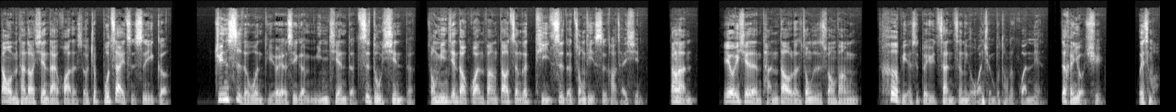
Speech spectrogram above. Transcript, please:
当我们谈到现代化的时候，就不再只是一个军事的问题，而是一个民间的制度性的，从民间到官方到整个体制的总体思考才行。当然，也有一些人谈到了中日双方，特别是对于战争有完全不同的观念，这很有趣。为什么？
